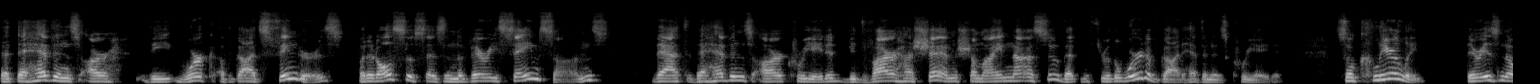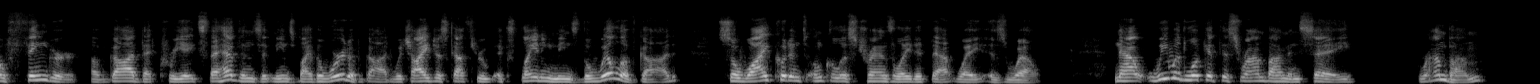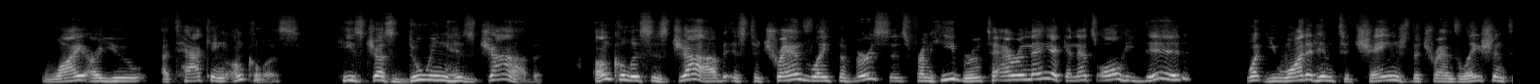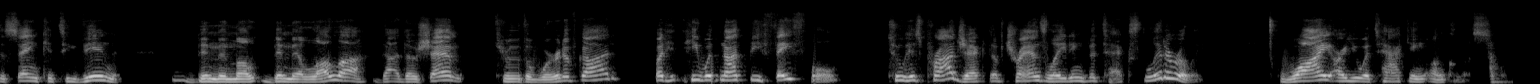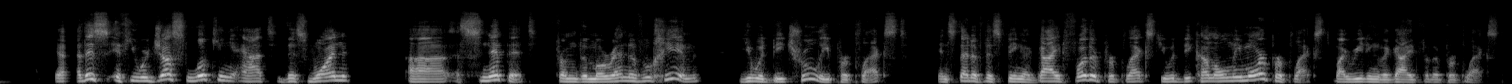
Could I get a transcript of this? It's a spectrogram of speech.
that the heavens are the work of God's fingers, but it also says in the very same Psalms that the heavens are created bidvar Hashem shamayim naasu, that through the word of God, heaven is created. So clearly, there is no finger of God that creates the heavens. It means by the word of God, which I just got through explaining means the will of God. So why couldn't Onkelos translate it that way as well? Now, we would look at this Rambam and say, Rambam, why are you attacking Onkelos? He's just doing his job. Onkelos's job is to translate the verses from Hebrew to Aramaic, and that's all he did. What you wanted him to change the translation to saying Ketivin bimilala dadoshem through the word of God, but he would not be faithful to his project of translating the text literally. Why are you attacking Onkelos? Now, this, if you were just looking at this one uh, snippet from the Moreh Nevuchim, you would be truly perplexed instead of this being a guide for the perplexed, you would become only more perplexed by reading the guide for the perplexed.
